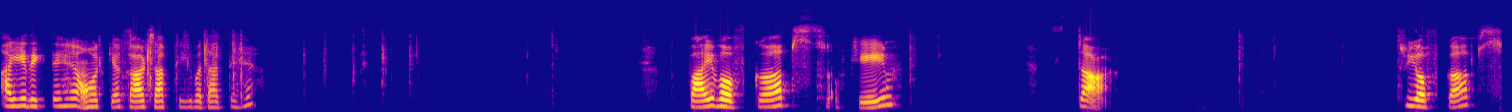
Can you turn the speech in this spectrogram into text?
आइए देखते हैं और क्या कार्ड्स आपके लिए बताते हैं। Five of cups, okay. Star. Three of cups.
